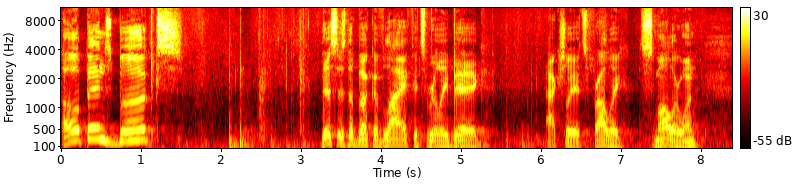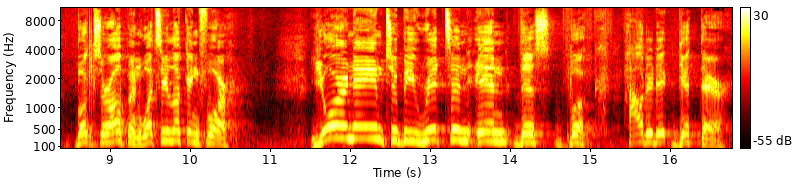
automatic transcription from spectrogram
Opens books this is the book of life. It's really big. Actually, it's probably smaller one. Books are open. What's he looking for? Your name to be written in this book. How did it get there?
